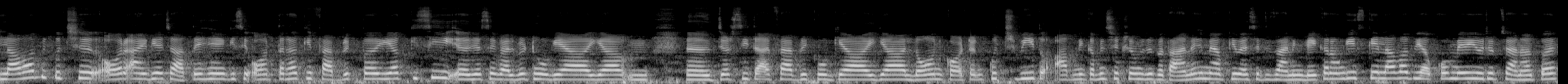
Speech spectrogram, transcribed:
अलावा भी कुछ और आइडिया चाहते हैं, किसी और तरह की फैब्रिक पर या किसी जैसे वेलवेट हो गया या जर्सी टाइप फैब्रिक हो गया या लॉन कॉटन कुछ भी तो आपने कमेंट सेक्शन में मुझे बताना है, मैं आपकी वैसे डिज़ाइनिंग लेकर आऊँगी। इसके अलावा भी आपको मेरे यूट्यूब चैनल पर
